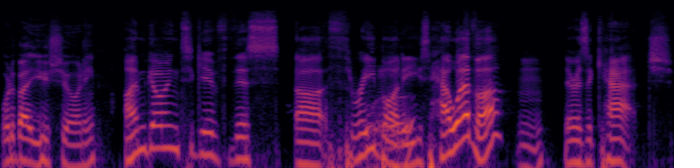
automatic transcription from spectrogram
What about you, Shawnee? I'm going to give this uh, three bodies. However, Mm. there is a catch.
